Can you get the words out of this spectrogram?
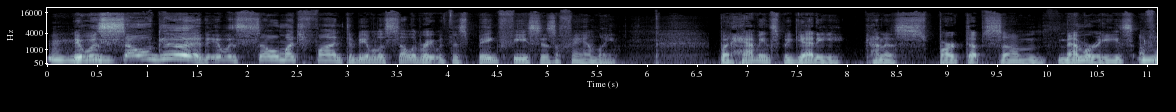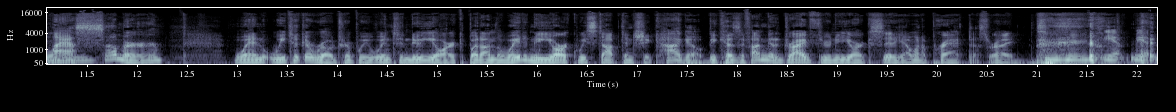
It was mm-hmm. so good. It was so much fun to be able to celebrate with this big feast as a family. But having spaghetti kind of sparked up some memories of last mm-hmm. summer when we took a road trip. We went to New York, but on the way to New York, we stopped in Chicago because if I'm going to drive through New York City, I want to practice, right? Mm-hmm. yep, yep.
